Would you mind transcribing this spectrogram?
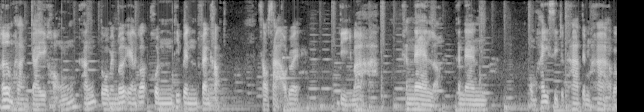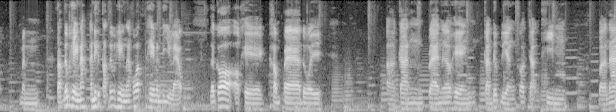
เพิ่มพลังใจของทั้งตัวเมมเบอร์เองแล้วก็คนที่เป็นแฟนคลับสาวๆด้วย ดีมาก คะแนนเหรอ คะแนนผมให้ 4.5 เต็ม 5 แบบมันตัดเรื่องเพลงนะ อันนี้ก็ตัดเรื่องเพลงนะ เพราะว่าเพลงมันดีอยู่แล้ว แล้วก็โอเคคำแปลโดยการแปลเนื้อเพลง การเรียบเรียงก็จากทีมบานาน่า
